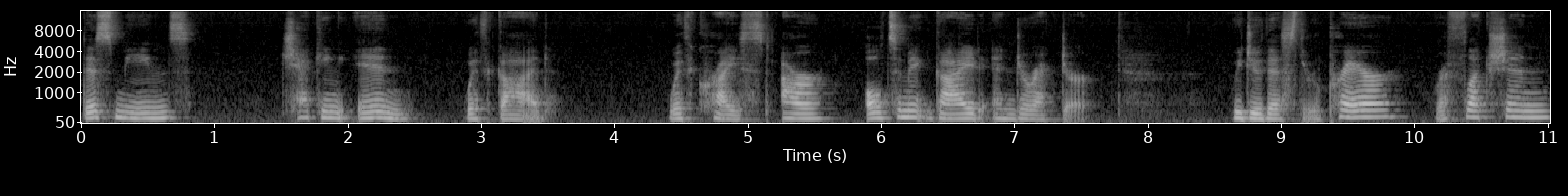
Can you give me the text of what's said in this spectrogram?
this means checking in with God, with Christ, our ultimate guide and director. We do this through prayer, reflection,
